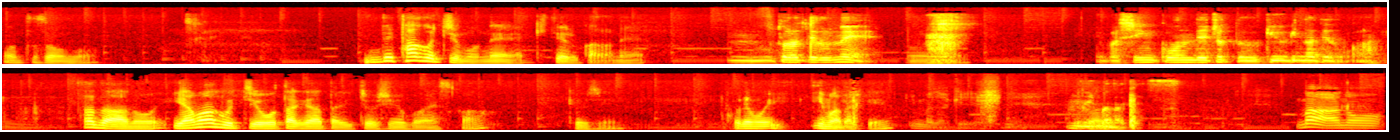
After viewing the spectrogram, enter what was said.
本当そう思う。で、田口もね、来てるからね。うん、取れてるね。うん、やっぱ新婚でちょっとウキウキになってるのかな。ただ、あの、山口、大竹あたり調子良くないですか？巨人。これも今だけ？今だけですね。うん今だけです。まあ、あの、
